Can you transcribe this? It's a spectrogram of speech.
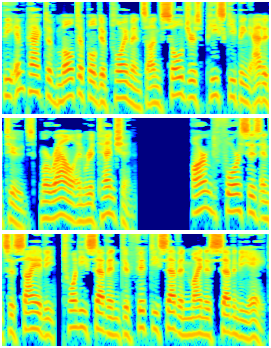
The Impact of Multiple Deployments on Soldiers' Peacekeeping Attitudes, Morale and Retention. Armed Forces and Society 27 57-78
